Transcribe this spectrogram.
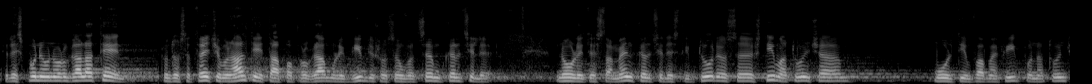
Și le spune unor galateni, când o să trecem în altă etapă a programului Bibliei și o să învățăm cărțile Noului Testament, cărțile Scripturii, o să știm atunci, mult timp va mai fi până atunci,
